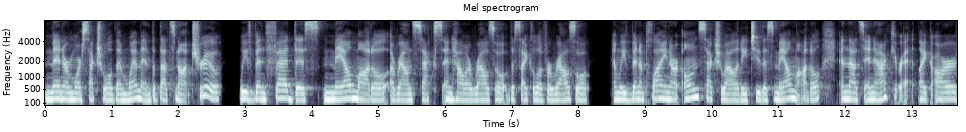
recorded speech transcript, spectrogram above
men are more sexual than women, but that's not true. We've been fed this male model around sex and how arousal, the cycle of arousal, and we've been applying our own sexuality to this male model, and that's inaccurate. Like our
